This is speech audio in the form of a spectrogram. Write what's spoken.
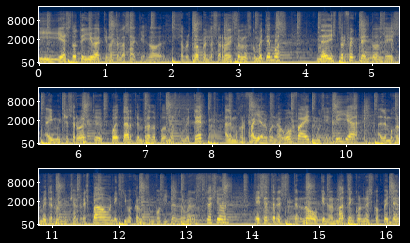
y esto te lleva a que no te la saques, ¿no? Sobre todo pues los errores todos los cometemos nadie es perfecto, entonces hay muchos errores que puede tarde o temprano podemos cometer. A lo mejor falla alguna fight muy sencilla, a lo mejor meternos mucho al respawn, equivocarnos un poquito en alguna situación, etcétera, etcétera. No, que nos maten con una escopeta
